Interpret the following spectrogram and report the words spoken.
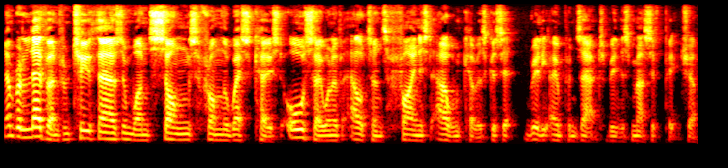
Number 11 from 2001, Songs from the West Coast. Also one of Elton's finest album covers because it really opens out to be this massive picture.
